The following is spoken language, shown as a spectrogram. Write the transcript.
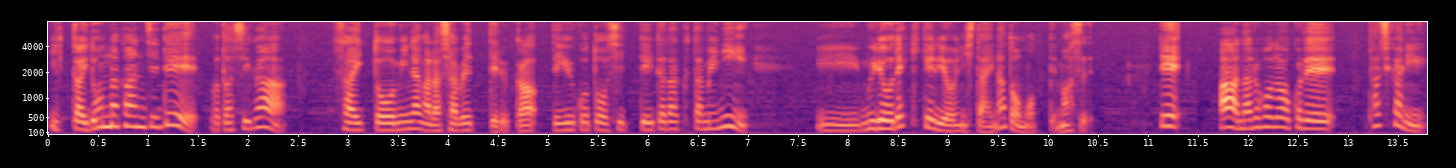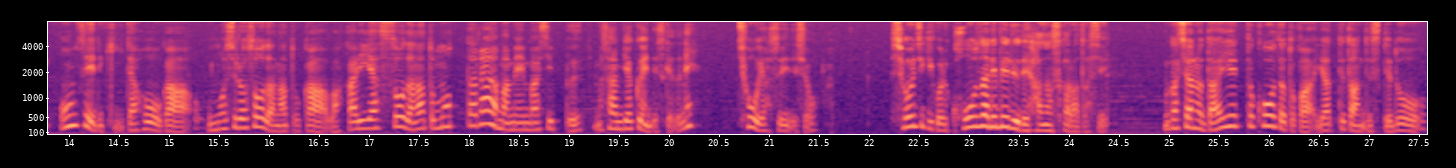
一回どんな感じで私がサイトを見ながら喋ってるかっていうことを知っていただくためにえ無料で聞けるようにしたいなと思ってます。でああなるほど。これ確かに音声で聞いた方が面白そうだなとか分かりやすそうだなと思ったら、まあ、メンバーシップ、まあ、300円ですけどね。超安いでしょ。正直これ講座レベルで話すから私。昔あのダイエット講座とかやってたんですけど、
